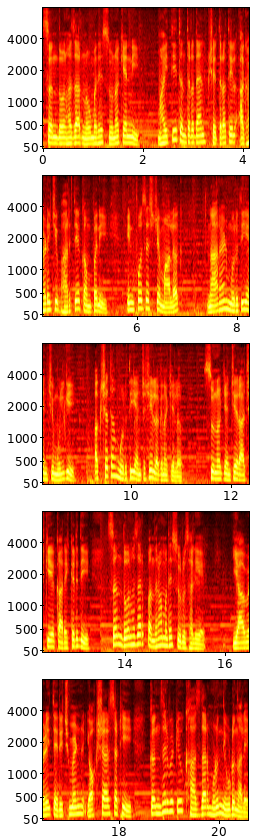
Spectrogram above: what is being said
सन दोन हजार नऊमध्ये सुनक यांनी माहिती तंत्रज्ञान क्षेत्रातील आघाडीची भारतीय कंपनी इन्फोसिसचे मालक नारायण मूर्ती यांची मुलगी अक्षता मूर्ती यांच्याशी लग्न केलं. सुनक यांची राजकीय कारकिर्दी सन दोन हजार पंधरामध्ये सुरू झाली आहे यावेळी ते रिचमंड यॉर्कशायरसाठी कन्झर्वेटिव्ह खासदार म्हणून निवडून आले.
